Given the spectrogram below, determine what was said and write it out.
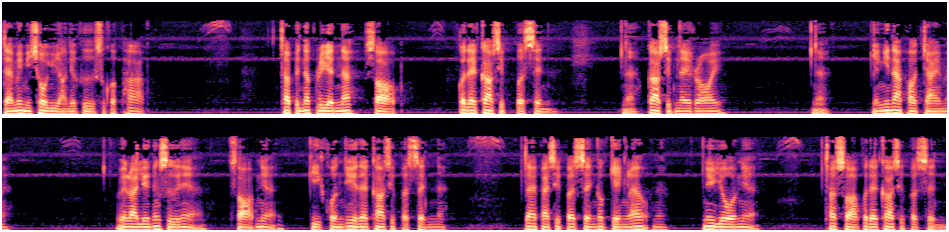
แต่ไม่มีโชคอยู่อย่างเดียวคือสุขภาพ ถ้าเป็นนักเรียนนะสอบก็ได้เก้าสิบเปอร์เซ็นต์นะเก้าสิบในร้อยนะอย่างนี้น่าพอใจไหมเวลาเรียนหนังสือเนี่ย สอบเนี่ย กี่คนที่จะได้เก้าสิบเปอร์เซ็นต์นะได้แปดสิบเปอร์เซ็นก็เก่งแล้วนะนิยมเนี่ย ถ้าสอบก็ได้เก้าสิบเปอร์เซ็นต์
